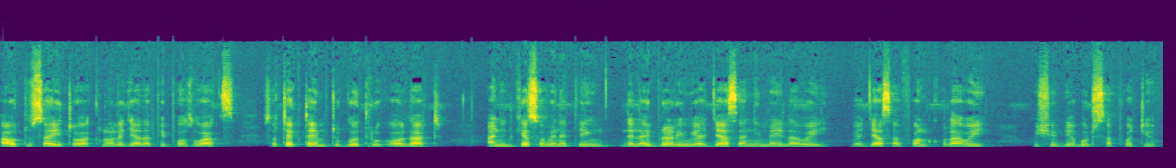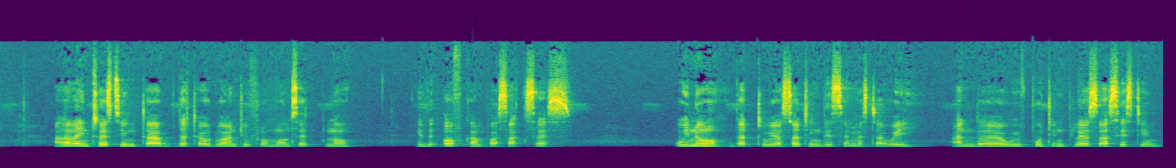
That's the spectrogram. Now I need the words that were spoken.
how to cite or acknowledge other people's works. So take time to go through all that. And in case of anything, the library, we are just an email away, we are just a phone call away. We should be able to support you. Another interesting tab that I would want you from onset to know is the off-campus access. We know that we are starting this semester away, and uh, we've put in place a system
